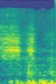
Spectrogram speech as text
you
